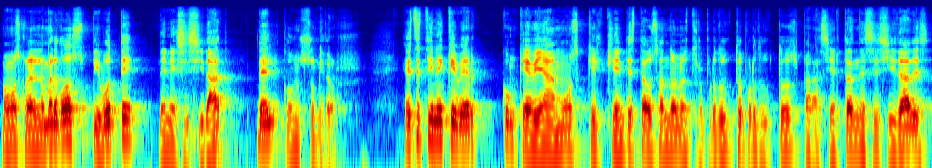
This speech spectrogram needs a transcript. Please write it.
Vamos con el número 2, pivote de necesidad del consumidor. Este tiene que ver con que veamos que el cliente está usando nuestro producto productos para ciertas necesidades,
